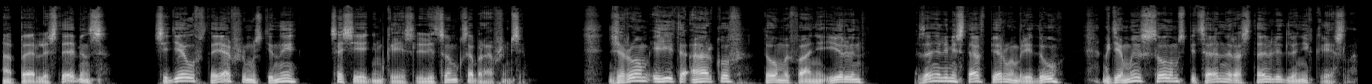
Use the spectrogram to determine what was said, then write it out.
а Перли Стеббинс сидел в стоявшем у стены соседнем кресле, лицом к собравшимся. Джером и Рита Арков, Том и Фанни Ирвин заняли места в первом ряду, где мы с Солом специально расставили для них кресла.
